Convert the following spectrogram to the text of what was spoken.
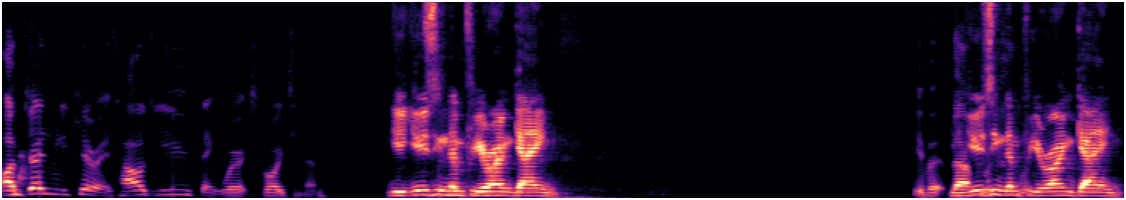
I'm genuinely curious. How do you think we're exploiting them? You're using them for your own gain. Yeah, but You're using would- them for your own gain.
